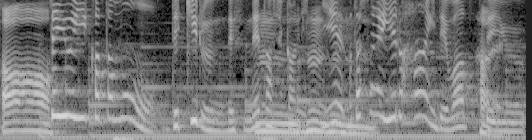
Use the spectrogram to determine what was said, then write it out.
あっていう言い方もできるんですね確かに、うんうん。うん私が言える範囲ではっていう、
